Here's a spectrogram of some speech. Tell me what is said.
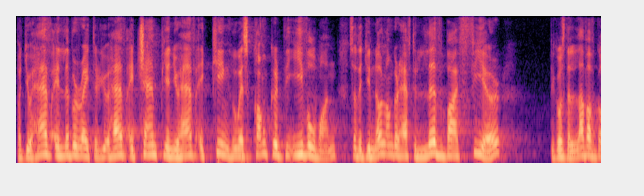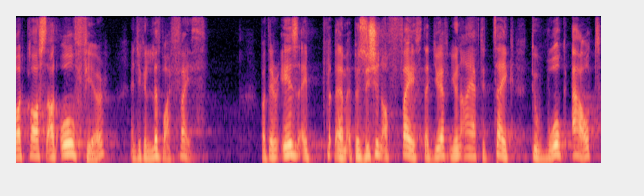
But you have a liberator, you have a champion, you have a king who has conquered the evil one so that you no longer have to live by fear because the love of God casts out all fear and you can live by faith. But there is a, um, a position of faith that you, have, you and I have to take to walk out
